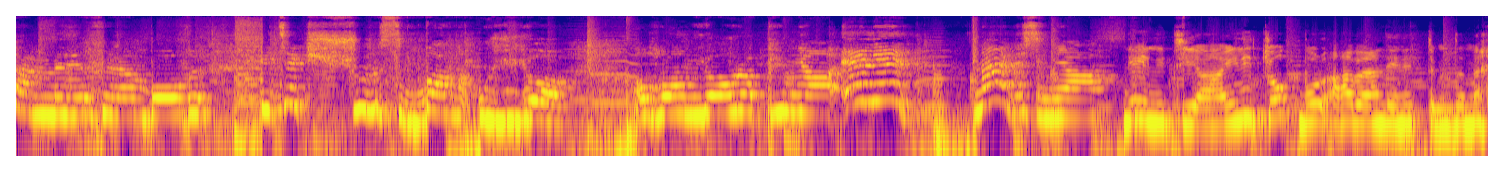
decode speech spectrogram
pembeleri falan boğdu? Şurası bana uyuyor. Allah'ım ya Rabbim ya. Emin! Neredesin ya? Ne Enit ya? Enit yok bu. Aha ben de Enit'tim değil mi?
